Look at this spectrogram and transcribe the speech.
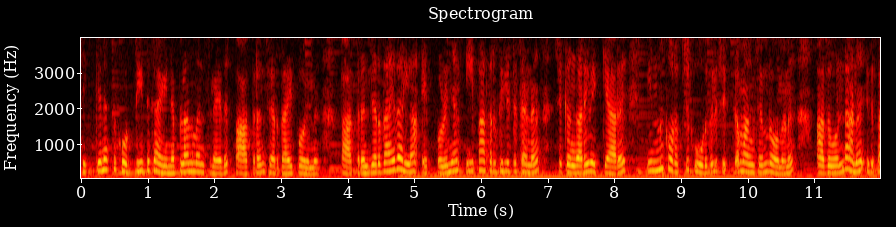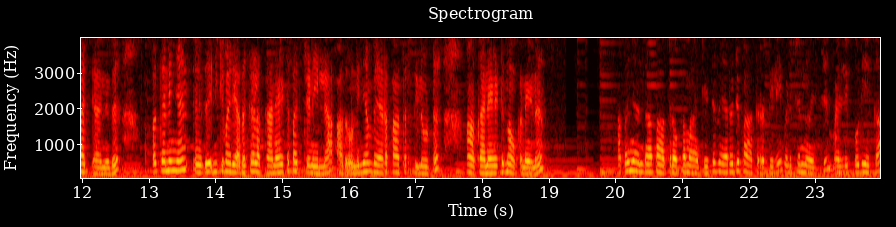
ചിക്കനൊക്കെ കൊട്ടിയിട്ട് കഴിഞ്ഞപ്പോഴാണ് മനസ്സിലായത് പാത്രം ചെറുതായി പോയെന്ന്. പാത്രം ചെറുതായതല്ല എപ്പോഴും ഞാൻ ഈ പാത്രത്തിലിട്ടിട്ടാണ് ചിക്കൻ കറി വെക്കാറ്. ഇന്ന് കുറച്ച് കൂടുതൽ ചിക്കൻ വാങ്ങിച്ചെന്ന് തോന്നണ്. അതുകൊണ്ടാണ് ഇത് പറ്റാഞ്ഞത്. അപ്പോൾ തന്നെ ഞാൻ ഇത് എനിക്ക് മര്യാദയ്ക്ക് ഇളക്കാനായിട്ട് പറ്റണില്ല. അതുകൊണ്ട് ഞാൻ വേറെ പാത്രത്തിലോട്ട് ആക്കാനായിട്ട് നോക്കണേണ്. അപ്പം ഞാൻ എന്താ പാത്രമൊക്കെ മാറ്റിയിട്ട് വേറൊരു പാത്രത്തിൽ വെളിച്ചെണ്ണ ഒഴിച്ച് മല്ലിപ്പൊടിയൊക്കെ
